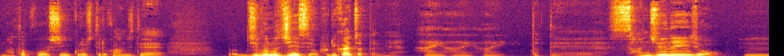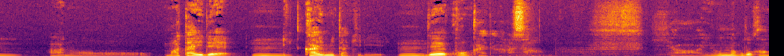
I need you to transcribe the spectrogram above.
またこうシンクロしてる感じで自分の人生を振り返っちゃったよね。はいはいはい。だって30年以上うん。あのまたいでうん。1回見たきりうん。で今回だからさ。いやーいろんなこと考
